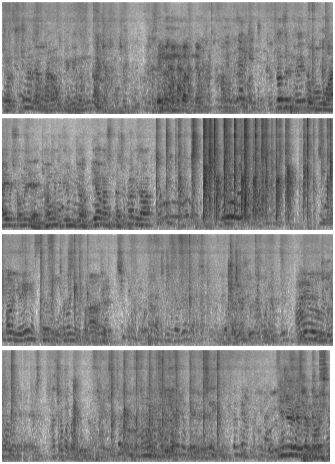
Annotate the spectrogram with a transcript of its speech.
저 추천한 사람 다 나오면 100명 넘는 거 아니야? 100명 넘을 것 같은데요? 서티피케이트 오브 와인 소믈리에 경윤정 이어갔습니다. 축하합니다. 어 여행했어 정원이 근데 치기는 꼬리가 치려고 아유 내가 말이야 맞춰봐가지고. 이주영 대표님 나오십시오.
